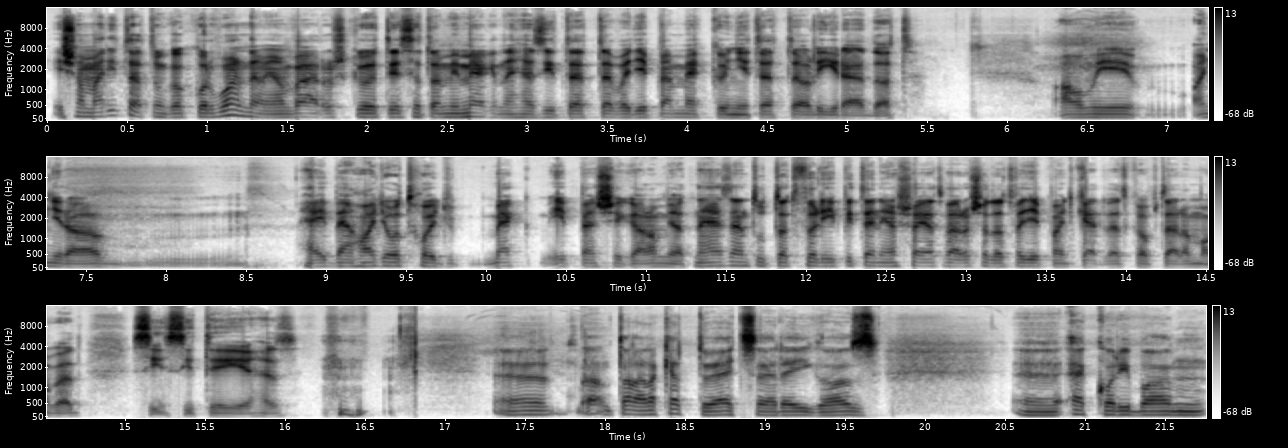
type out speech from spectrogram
És ha már itt tartunk, akkor volt olyan városköltészet, ami megnehezítette, vagy éppen megkönnyítette a lírádat? Ami annyira helyben hagyott, hogy meg éppenséggel amiatt nehezen tudtad fölépíteni a saját városodat, vagy éppen, hogy kedvet kaptál a magad színszitéjéhez? Talán a kettő egyszerre igaz. Ekkoriban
